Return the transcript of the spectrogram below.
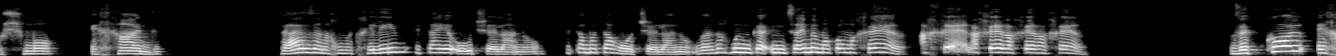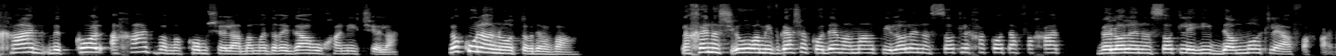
ושמו אחד. ואז אנחנו מתחילים את הייעוד שלנו, את המטרות שלנו, ואז אנחנו נמצאים במקום אחר, אחר, אחר, אחר, אחר. וכל אחד וכל אחת במקום שלה, במדרגה הרוחנית שלה. לא כולנו אותו דבר. לכן השיעור, המפגש הקודם אמרתי, לא לנסות לחקות אף אחת ולא לנסות להידמות לאף אחת.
